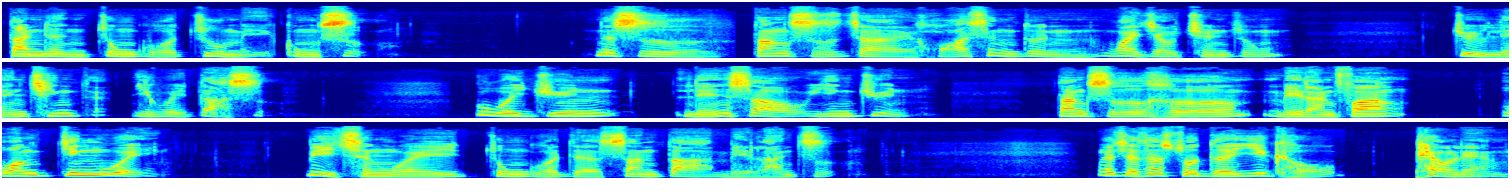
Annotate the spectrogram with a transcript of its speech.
担任中国驻美公使。那是当时在华盛顿外交圈中最年轻的一位大使。顾维钧年少英俊，当时和梅兰芳、汪精卫被称为中国的三大美男子，而且他说的一口漂亮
